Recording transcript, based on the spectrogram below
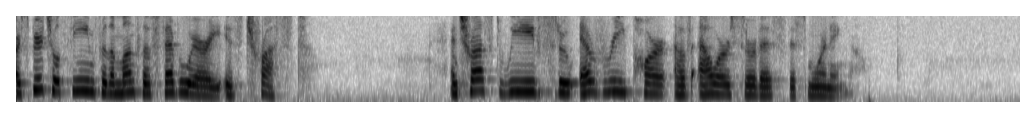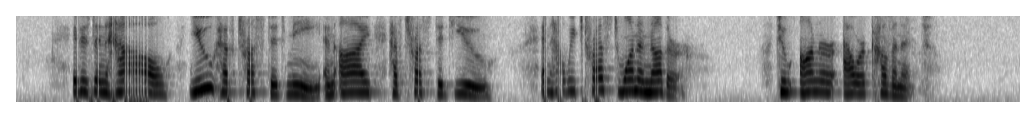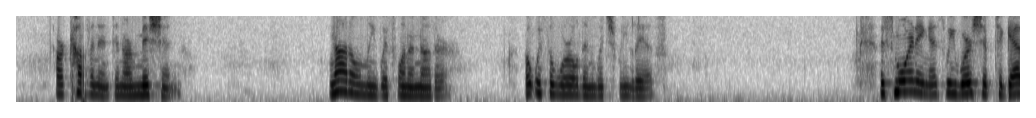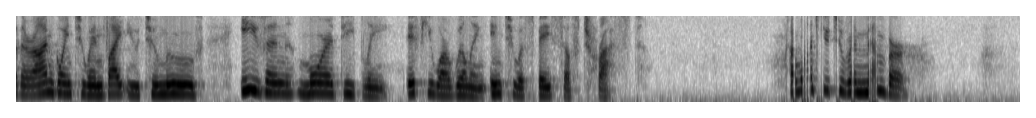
Our spiritual theme for the month of February is trust. And trust weaves through every part of our service this morning. It is in how you have trusted me and I have trusted you, and how we trust one another to honor our covenant, our covenant and our mission not only with one another, but with the world in which we live. This morning, as we worship together, I'm going to invite you to move even more deeply, if you are willing, into a space of trust. I want you to remember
